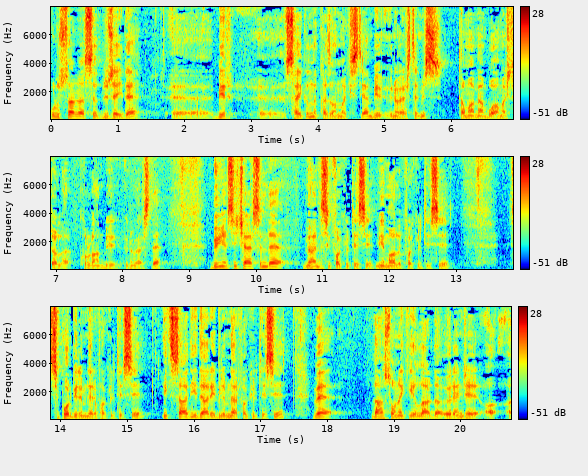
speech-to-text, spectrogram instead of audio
uluslararası düzeyde e, bir e, saygınlık kazanmak isteyen bir üniversitemiz. Tamamen bu amaçlarla kurulan bir üniversite. Bünyesi içerisinde Mühendislik Fakültesi, Mimarlık Fakültesi, Spor Bilimleri Fakültesi, İktisadi İdari Bilimler Fakültesi ve daha sonraki yıllarda öğrenci e,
